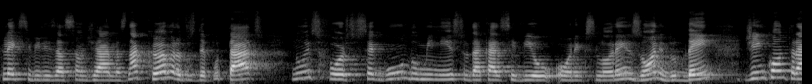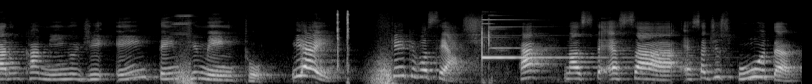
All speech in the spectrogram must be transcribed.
flexibilização de armas na Câmara dos Deputados, no esforço, segundo o ministro da Casa Civil, Onyx Lorenzoni, do DEM, de encontrar um caminho de entendimento. E aí? O que, que você acha? Tá? Nós, essa, essa disputa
